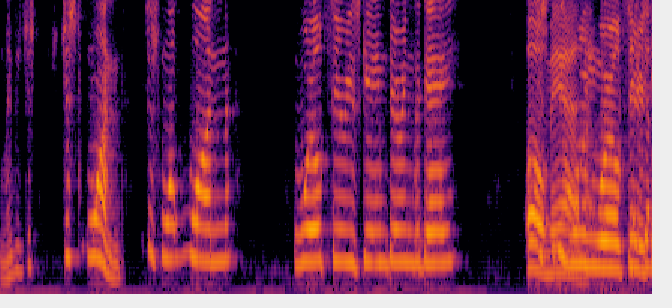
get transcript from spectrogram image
maybe just just one just want one World Series game during the day. Oh Just man. one World Series game.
